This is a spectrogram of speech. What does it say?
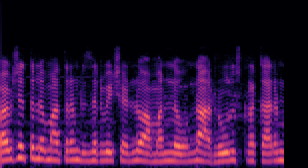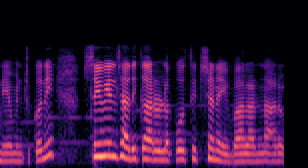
భవిష్యత్తులో మాత్రం రిజర్వేషన్లు అమల్లో ఉన్న రూల్స్ ప్రకారం నియమించుకొని సివిల్స్ అధికారులకు శిక్షణ ఇవ్వాలన్నారు.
